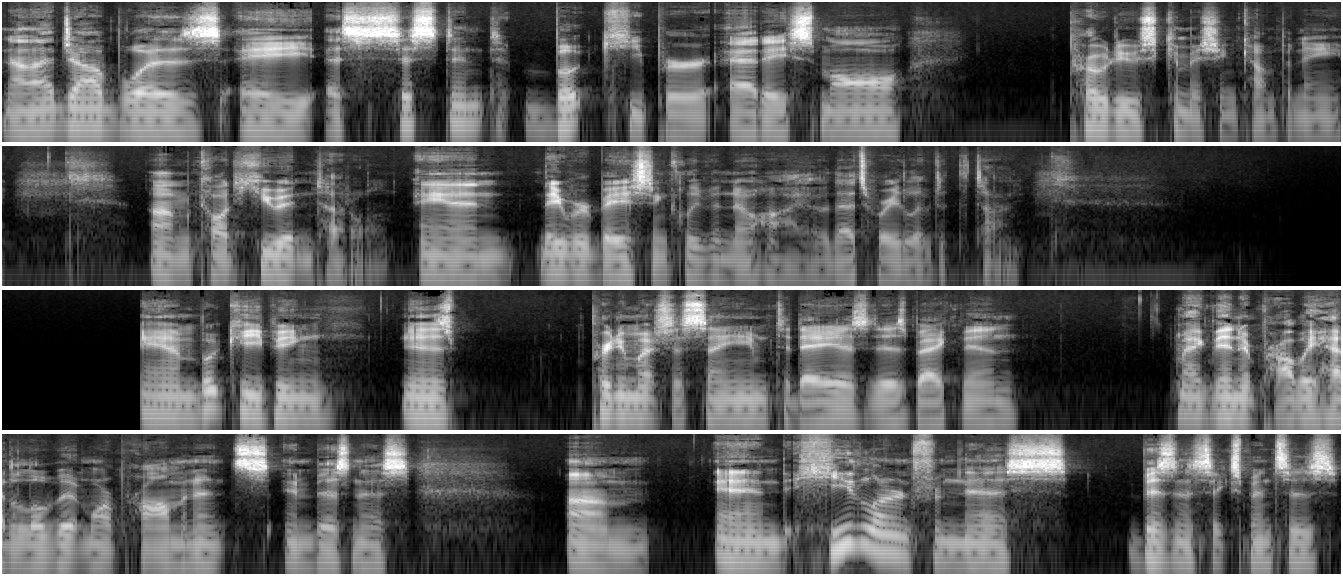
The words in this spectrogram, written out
Now that job was a assistant bookkeeper at a small produce commission company um, called Hewitt and Tuttle, and they were based in Cleveland, Ohio. That's where he lived at the time. And bookkeeping is pretty much the same today as it is back then. Back then, it probably had a little bit more prominence in business. Um, and he learned from this business expenses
